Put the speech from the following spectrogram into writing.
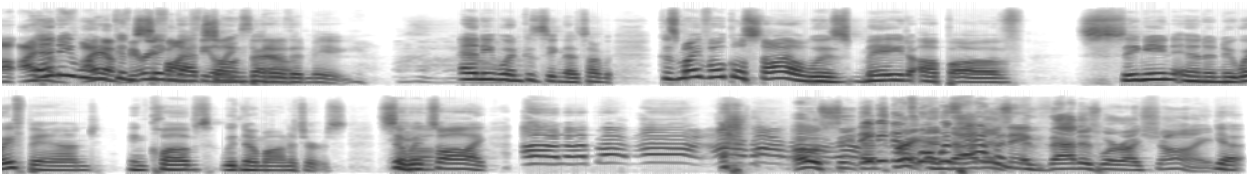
Uh, I have, Anyone I have can very sing fond that song better about- than me. Anyone can sing that song because my vocal style was made up of singing in a new wave band in clubs with no monitors. So it's all like. Oh, see, that's that's great, what and that is, and that is where I shine. Yeah.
